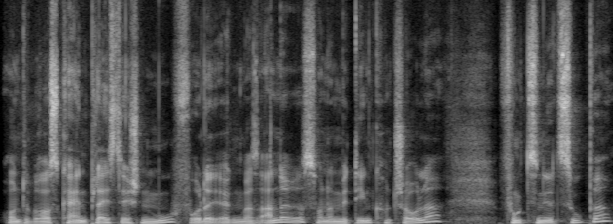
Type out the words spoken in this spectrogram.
Und du brauchst keinen PlayStation Move oder irgendwas anderes, sondern mit dem Controller. Funktioniert super.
